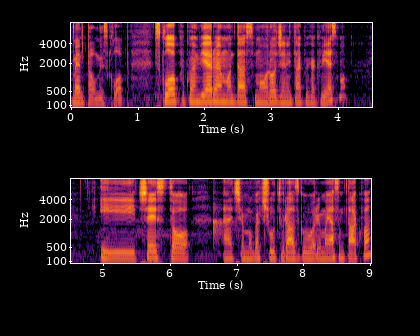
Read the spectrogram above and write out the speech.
mentalni sklop. Sklop u kojem vjerujemo da smo rođeni takvi kakvi jesmo i često e, ćemo ga čuti u razgovorima ja sam takva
